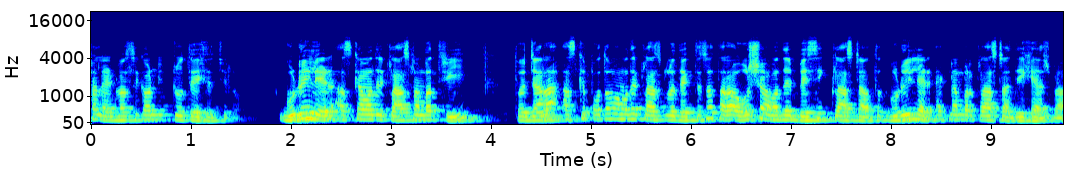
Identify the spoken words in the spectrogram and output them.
সালে অ্যাডভান্স অ্যাকাউন্টিং টুতে এসেছিল। গুডউইলের আজকে আমাদের ক্লাস নাম্বার থ্রি তো যারা আজকে প্রথম আমাদের ক্লাসগুলো দেখতেছো, তারা অবশ্যই আমাদের বেসিক ক্লাসটা অর্থাৎ গুডউইলের এক নম্বর ক্লাসটা দেখে আসবা।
